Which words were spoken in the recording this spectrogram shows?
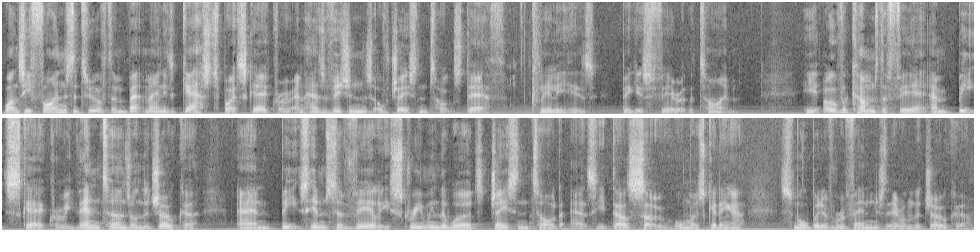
Once he finds the two of them, Batman is gassed by Scarecrow and has visions of Jason Todd's death, clearly his biggest fear at the time. He overcomes the fear and beats Scarecrow. He then turns on the Joker and beats him severely, screaming the words Jason Todd as he does so, almost getting a small bit of revenge there on the Joker.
